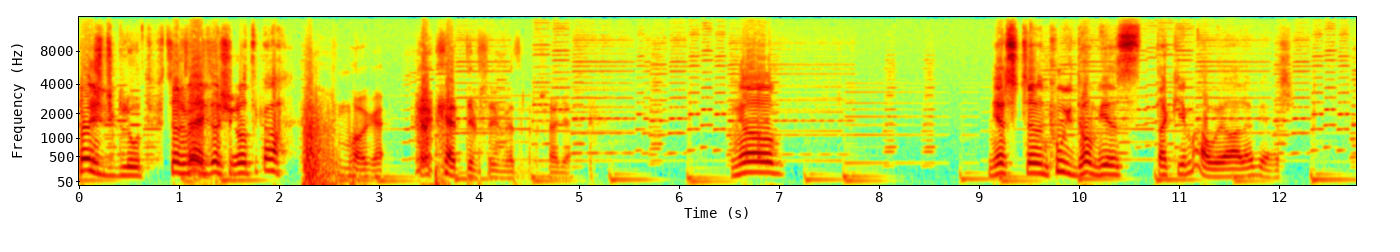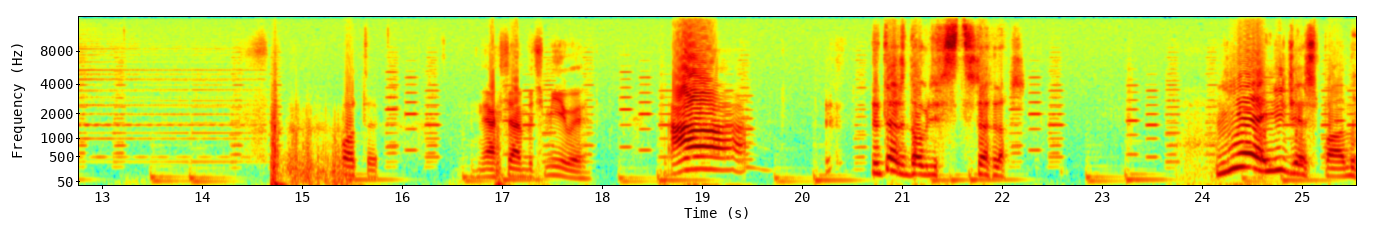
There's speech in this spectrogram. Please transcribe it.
Cześć glut, chcesz Cześć. wejść do środka? Mogę. Chętnie przyjmę zaproszenie. No... Jeszcze mój dom jest taki mały, ale wiesz. O ty. Ja chciałem być miły. A! Ty też do mnie strzelasz. Nie, idziesz pan.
